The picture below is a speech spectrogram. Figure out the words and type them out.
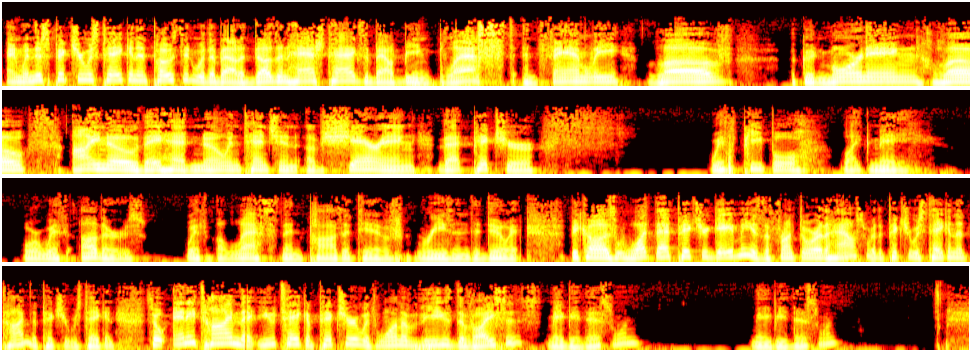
And when this picture was taken and posted with about a dozen hashtags about being blessed and family, love, good morning, hello, I know they had no intention of sharing that picture with people like me or with others with a less than positive reason to do it. Because what that picture gave me is the front door of the house where the picture was taken, the time the picture was taken. So anytime that you take a picture with one of these devices, maybe this one, maybe this one,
